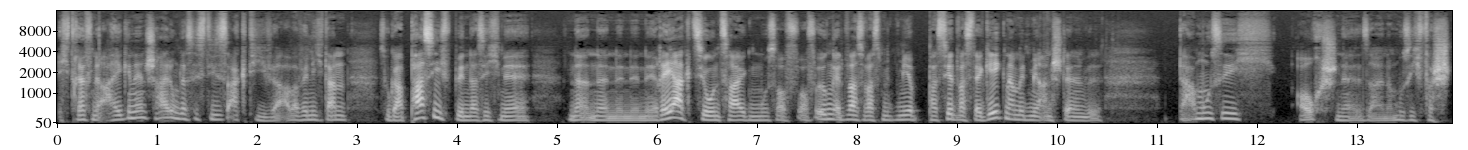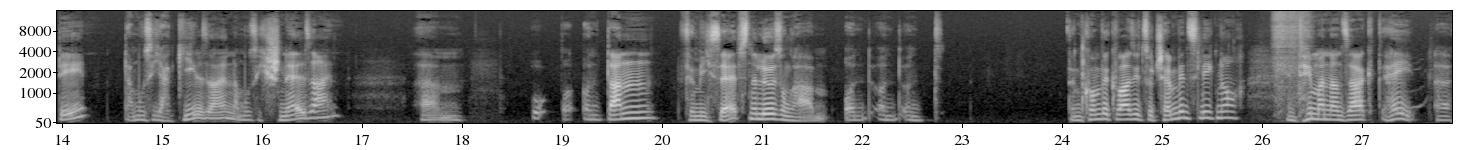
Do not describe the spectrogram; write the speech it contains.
ich treffe eine eigene Entscheidung, das ist dieses Aktive. Aber wenn ich dann sogar passiv bin, dass ich eine, eine, eine, eine Reaktion zeigen muss auf, auf irgendetwas, was mit mir passiert, was der Gegner mit mir anstellen will, da muss ich auch schnell sein. Da muss ich verstehen, da muss ich agil sein, da muss ich schnell sein ähm, und dann für mich selbst eine Lösung haben. Und, und, und dann kommen wir quasi zur Champions League noch, indem man dann sagt, hey, äh,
